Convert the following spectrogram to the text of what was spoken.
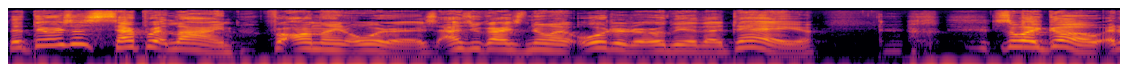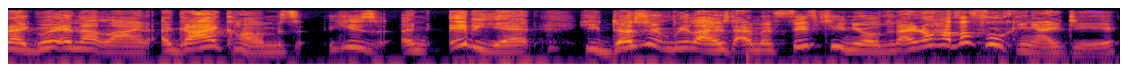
that there is a separate line for online orders. As you guys know, I ordered earlier that day. So I go and I go in that line. A guy comes. He's an idiot. He doesn't realize I'm a 15 year old and I don't have a forking ID.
